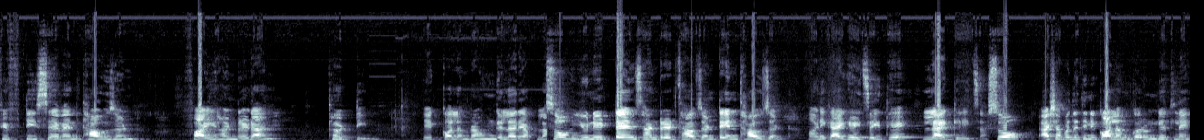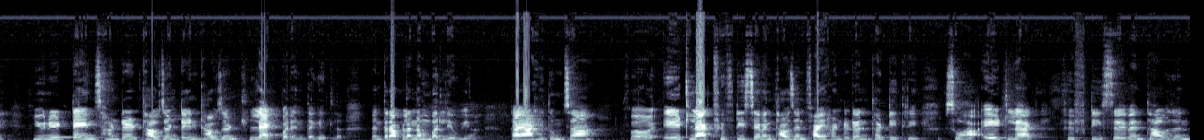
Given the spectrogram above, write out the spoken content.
fifty seven thousand five hundred and thirteen एक कॉलम राहून गेला रे आपला. So unit tens hundred thousand ten thousand आणि काय घ्यायचं इथे? लॅक घ्यायचा. सो अशा पद्धतीने कॉलम करून घेतले. Unit tens hundred thousand ten thousand लॅकपर्यंत घेतलं. नंतर आपला नंबर लिहूया. काय आहे तुमचा? Eight lakh fifty seven thousand five hundred and thirty three so हा eight lakh fifty seven thousand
